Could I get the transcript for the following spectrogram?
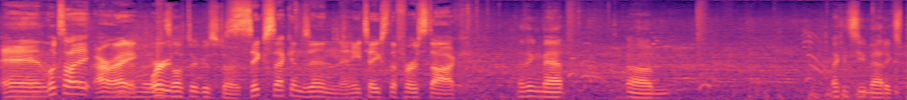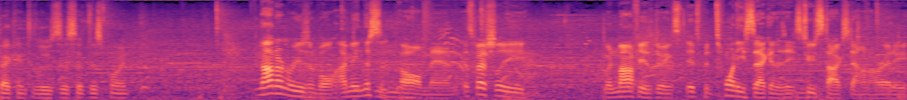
And looks like all right, uh, we're off to a good start. six seconds in, and he takes the first stock. I think Matt. Um, I can see Matt expecting to lose this at this point. Not unreasonable. I mean, this is Mhm. oh man, especially when Mafia is doing. It's been 20 seconds, and he's two stocks down already.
